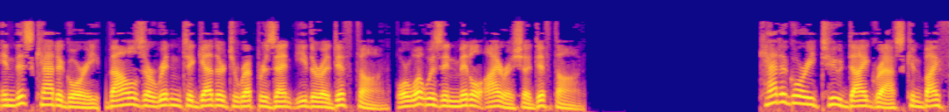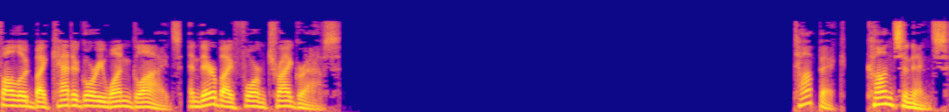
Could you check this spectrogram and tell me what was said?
In this category, vowels are written together to represent either a diphthong, or what was in Middle Irish a diphthong. Category 2 digraphs can be followed by Category 1 glides, and thereby form trigraphs. Consonants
